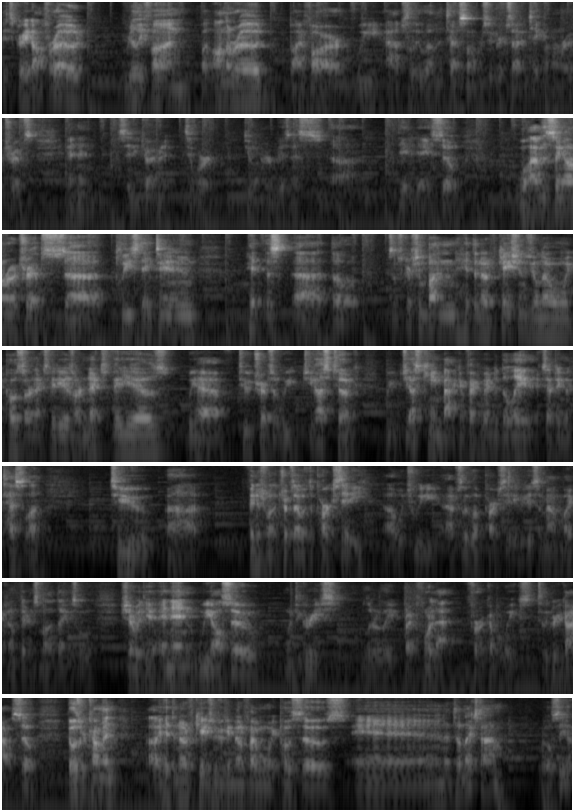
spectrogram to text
It's great off-road, really fun, but on the road, by far, we absolutely love the Tesla and we're super excited to take it on road trips. And then Cindy driving it to work, doing her business uh, day to day. So we'll have this thing on road trips. Uh, please stay tuned. Hit this, uh, the subscription button, hit the notifications. You'll know when we post our next videos. Our next videos, we have two trips that we just took. We just came back. In fact, we had to delay accepting the Tesla to uh, finish one of the trips. That was to Park City, uh, which we absolutely love Park City. We did some mountain biking up there and some other things we'll share with you. And then we also went to Greece, literally right before that for a couple weeks to the Greek Isles. So those are coming. Uh, hit the notifications, you'll get notified when we post those. And until next time, we'll see you.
